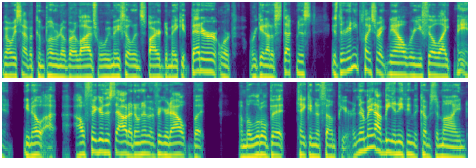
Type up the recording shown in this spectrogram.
We always have a component of our lives where we may feel inspired to make it better or or get out of stuckness. Is there any place right now where you feel like, man, you know, I, I'll figure this out. I don't have it figured out, but I'm a little bit taking a thump here. And there may not be anything that comes to mind,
